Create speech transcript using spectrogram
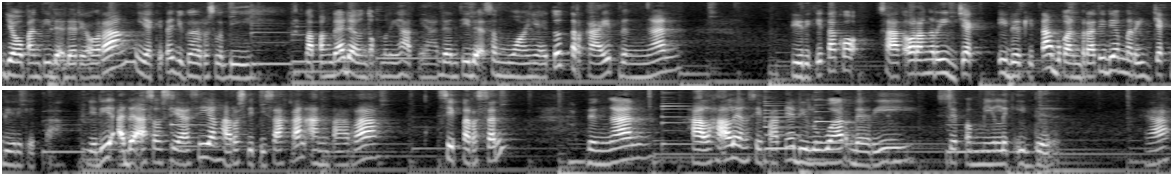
jawaban tidak dari orang ya kita juga harus lebih lapang dada untuk melihatnya. Dan tidak semuanya itu terkait dengan diri kita kok. Saat orang reject ide kita bukan berarti dia mereject diri kita. Jadi ada asosiasi yang harus dipisahkan antara si person dengan hal-hal yang sifatnya di luar dari si pemilik ide ya.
